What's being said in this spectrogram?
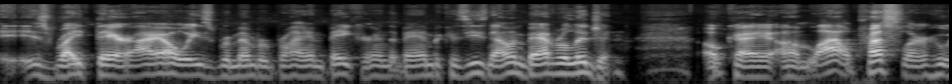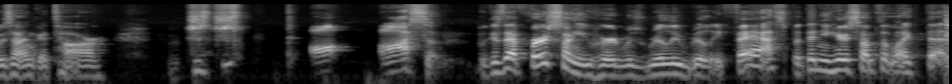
is right there. I always remember Brian Baker in the band because he's now in Bad Religion. Okay, um, Lyle Preslar, who was on guitar, just just awesome because that first song you heard was really, really fast, but then you hear something like this.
